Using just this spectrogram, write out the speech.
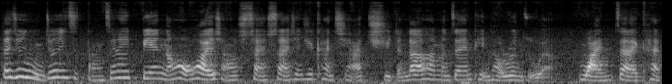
但就是你就一直挡在那边，然后我后来就想说，算了算了，先去看其他区，等到他们在那评头论足完再来看。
